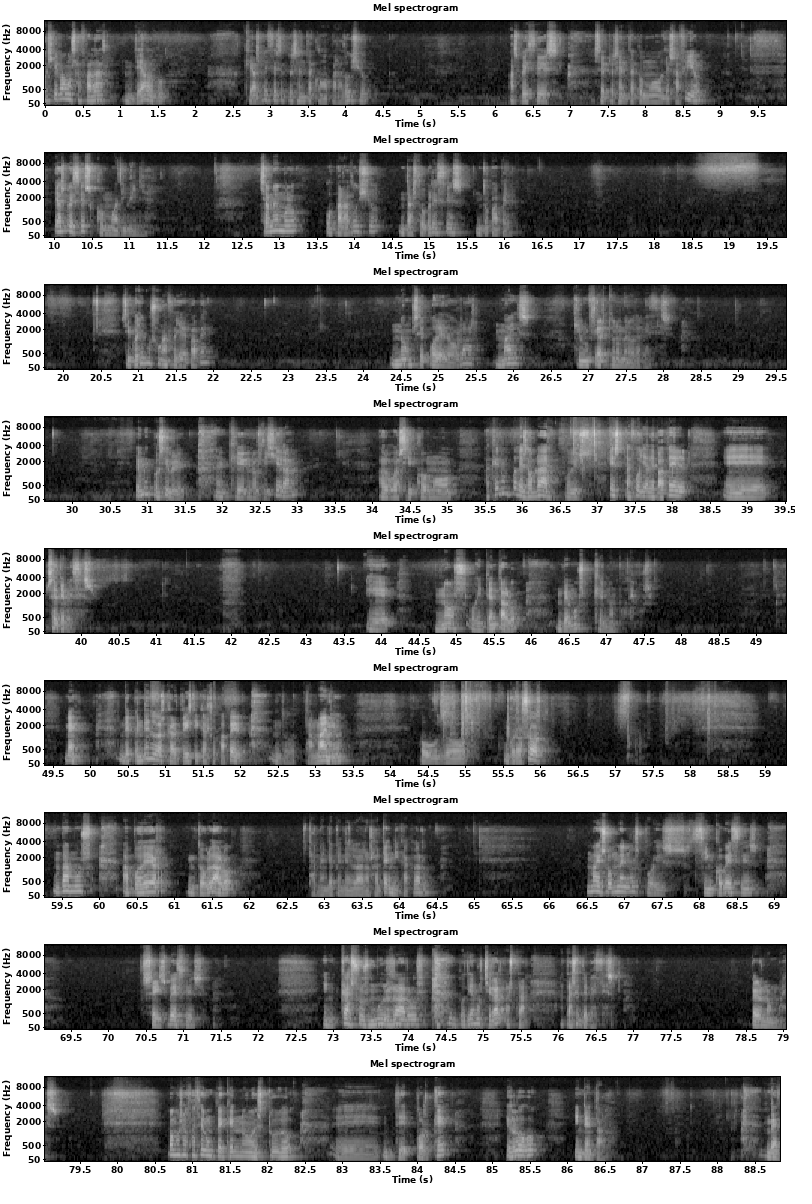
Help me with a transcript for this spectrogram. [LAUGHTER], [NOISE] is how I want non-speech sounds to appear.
Hoxe vamos a falar de algo que ás veces se presenta como paradoxo, ás veces se presenta como desafío e ás veces como adivinha. Chamémolo o paradoxo das dobreces do papel. Se collemos unha folla de papel, non se pode dobrar máis que un certo número de veces. É moi posible que nos dixeran algo así como a que non podes dobrar pois, esta folla de papel eh, sete veces. E nos, o intentalo, vemos que non podemos. Ben, dependendo das características do papel, do tamaño ou do grosor, vamos a poder doblalo, tamén dependendo da nosa técnica, claro, máis ou menos, pois, cinco veces, seis veces, en casos moi raros, [COUGHS] podíamos chegar hasta, hasta sete veces. Pero non máis. Vamos a facer un pequeno estudo eh, de por qué e logo intentalo. Ben,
